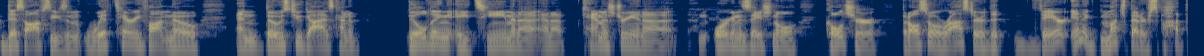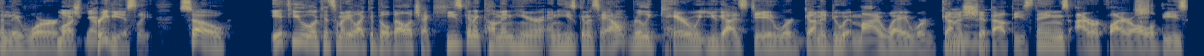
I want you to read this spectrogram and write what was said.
this offseason with Terry Fontenot and those two guys kind of building a team and a, and a chemistry and a, an organizational culture, but also a roster that they're in a much better spot than they were previously. So if you look at somebody like a Bill Belichick, he's going to come in here and he's going to say, I don't really care what you guys did. We're going to do it my way. We're going to mm. ship out these things. I require all of these,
